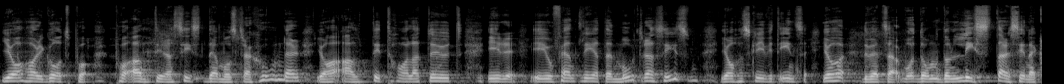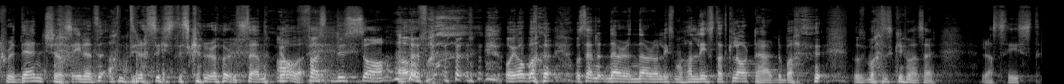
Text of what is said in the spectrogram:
Jag har gått på, på antirasistdemonstrationer. Jag har alltid talat ut i, i offentligheten mot rasism. Jag har skrivit in sig. Jag har, du vet så här, de, de listar sina credentials i den antirasistiska rörelsen. Ja, fast du sa. Ja, och, jag bara, och sen när, när de liksom har listat klart det här, då, bara, då bara skriver man så här, rasist.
